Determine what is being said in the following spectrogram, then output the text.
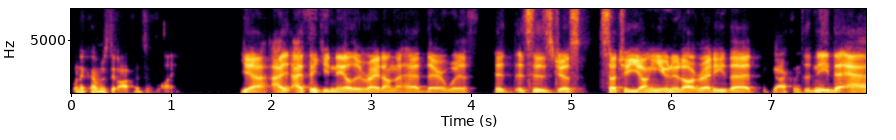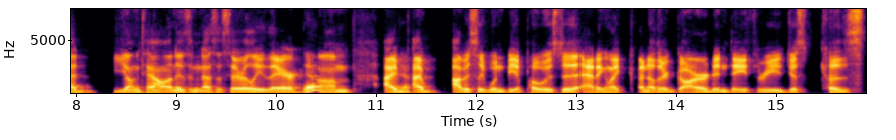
when it comes to offensive line. Yeah, I, I think you nailed it right on the head there with it, this is just such a young unit already that Exactly. the need to add young talent isn't necessarily there. Yeah. Um, I Yeah. I obviously wouldn't be opposed to adding like another guard in day three just because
